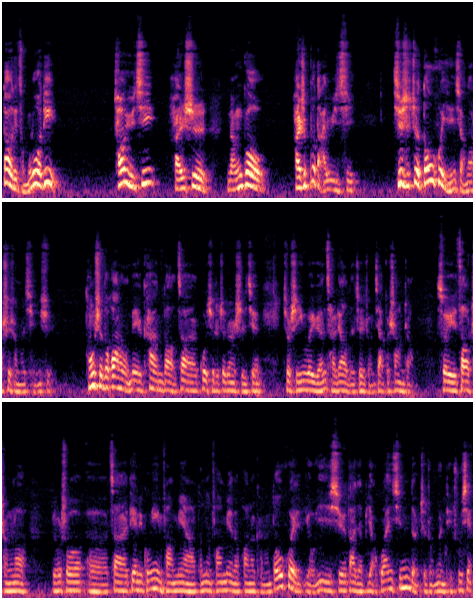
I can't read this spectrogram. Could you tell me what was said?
到底怎么落地，超预期还是能够还是不达预期，其实这都会影响到市场的情绪。同时的话呢，我们也看到，在过去的这段时间，就是因为原材料的这种价格上涨，所以造成了，比如说呃，在电力供应方面啊等等方面的话呢，可能都会有一些大家比较关心的这种问题出现。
